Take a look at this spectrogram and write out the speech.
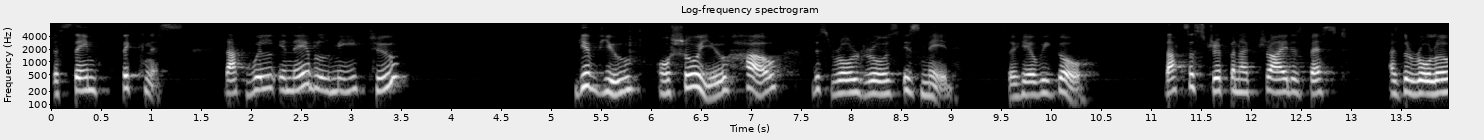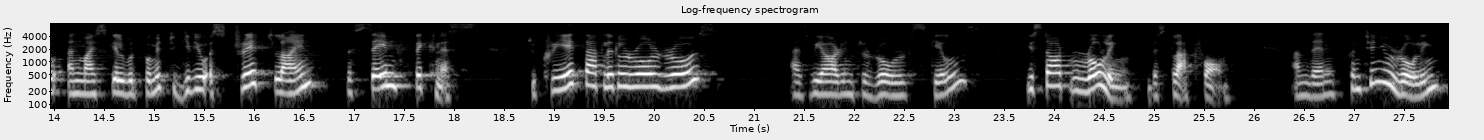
the same thickness that will enable me to give you or show you how this rolled rose is made. So here we go. That's a strip, and I've tried as best as the roller and my skill would permit to give you a straight line, the same thickness. To create that little rolled rose, as we are into rolled skills, you start rolling this platform and then continue rolling,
